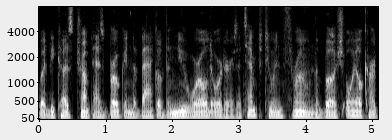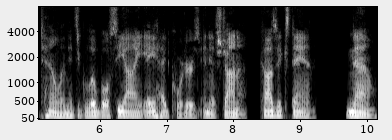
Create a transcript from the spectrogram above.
but because Trump has broken the back of the New World Order's attempt to enthrone the Bush oil cartel in its global CIA headquarters in Astana, Kazakhstan. Now,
